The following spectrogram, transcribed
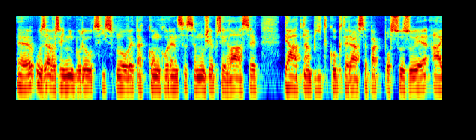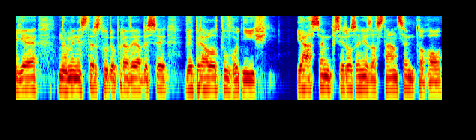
eh, uzavření budoucí smlouvy, tak konkurence se může přihlásit, dát nabídku, která se pak posuzuje a je na ministerstvu dopravy, aby si vybralo tu vhodnější. Já jsem přirozeně zastáncem toho,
